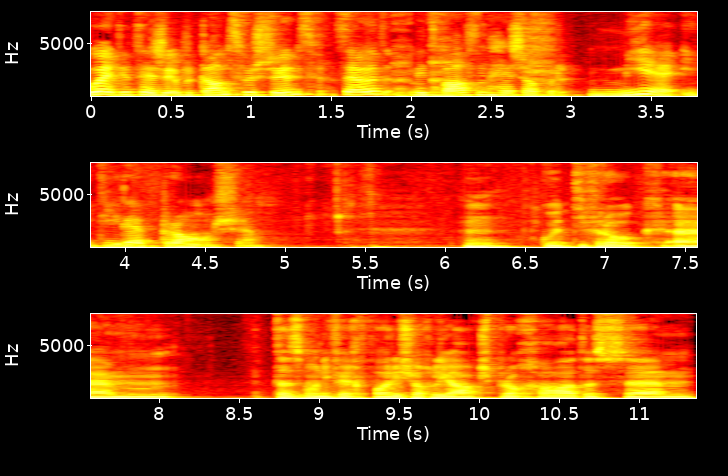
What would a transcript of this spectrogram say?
Gut, jetzt hast du über ganz viel Schönes erzählt. Mit was hast du aber Mühe in deiner Branche? Hm, gute Frage. Ähm, das, was ich vielleicht vorhin schon ein bisschen angesprochen habe, dass ähm,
